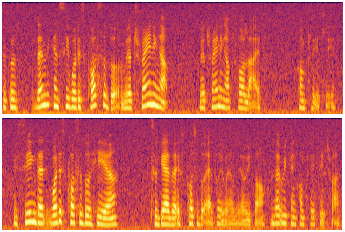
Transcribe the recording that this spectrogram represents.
because then we can see what is possible. We are training up. We are training up for life completely. We're seeing that what is possible here together is possible everywhere where we go and that we can completely trust.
